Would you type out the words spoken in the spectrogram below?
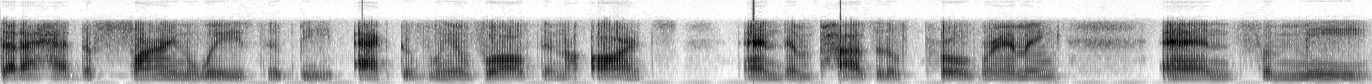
that I had to find ways to be actively involved in the arts and in positive programming. And for me,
